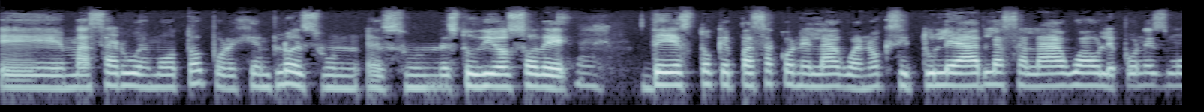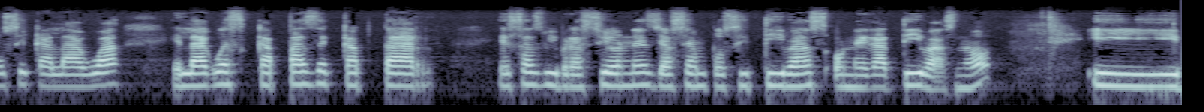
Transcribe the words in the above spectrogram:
Eh, Masaru Emoto, por ejemplo, es un, es un estudioso de, de esto que pasa con el agua, ¿no? Que si tú le hablas al agua o le pones música al agua, el agua es capaz de captar esas vibraciones, ya sean positivas o negativas, ¿no? Y,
